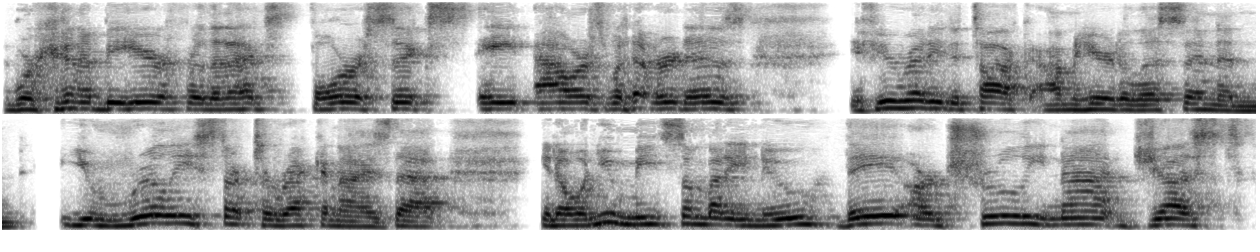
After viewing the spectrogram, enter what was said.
we're going to be here for the next four, six, eight hours, whatever it is. If you're ready to talk, I'm here to listen. And you really start to recognize that, you know, when you meet somebody new, they are truly not just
